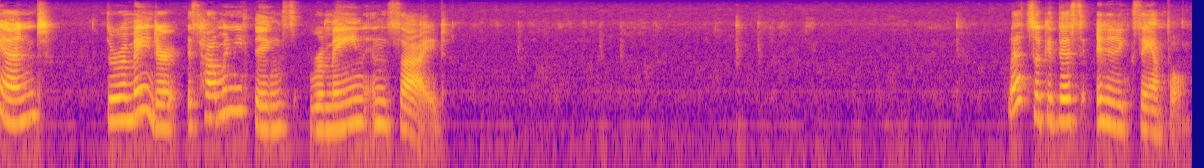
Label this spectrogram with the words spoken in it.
And the remainder is how many things remain inside. Let's look at this in an example.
